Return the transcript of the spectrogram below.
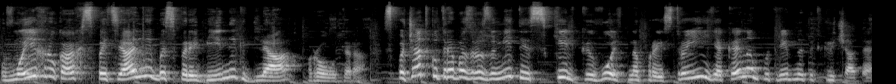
В моїх руках спеціальний безперебійник для роутера. Спочатку треба зрозуміти, скільки вольт на пристрої, яке нам потрібно підключати.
